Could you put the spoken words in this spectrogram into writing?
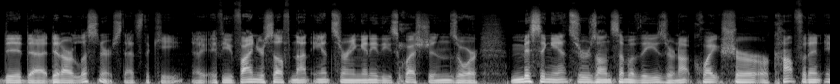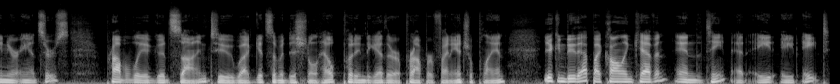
Did uh, did our listeners? That's the key. Uh, if you find yourself not answering any of these questions or missing answers on some of these, or not quite sure or confident in your answers, probably a good sign to uh, get some additional help putting together a proper financial plan. You can do that by calling Kevin and the team at 888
